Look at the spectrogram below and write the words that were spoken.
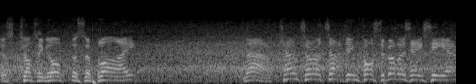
Just cutting off the supply. Now, counter-attacking possibilities here.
